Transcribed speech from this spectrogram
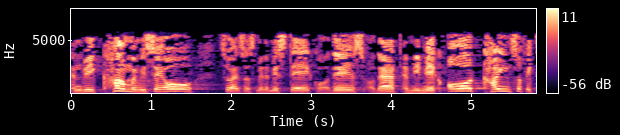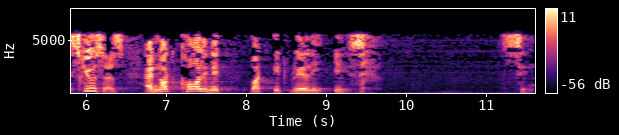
And we come and we say, oh, so and so's made a mistake, or this, or that, and we make all kinds of excuses and not calling it what it really is. Sin.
